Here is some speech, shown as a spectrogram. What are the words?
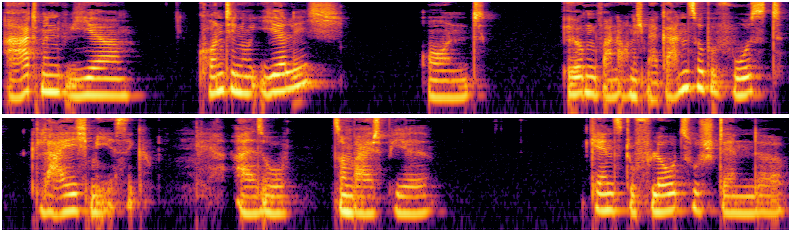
atmen wir kontinuierlich und irgendwann auch nicht mehr ganz so bewusst gleichmäßig. Also zum Beispiel kennst du Flow-Zustände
